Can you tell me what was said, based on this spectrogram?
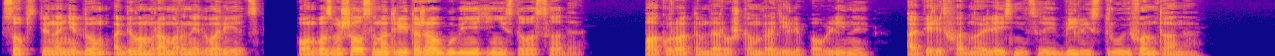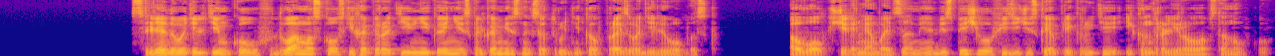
Собственно, не дом, а беломраморный дворец. Он возвышался на три этажа в глубине тенистого сада. По аккуратным дорожкам бродили павлины, а перед входной лестницей били струи фонтана. Следователь Тимков, два московских оперативника и несколько местных сотрудников производили обыск. А Волк с четырьмя бойцами обеспечивал физическое прикрытие и контролировал обстановку.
